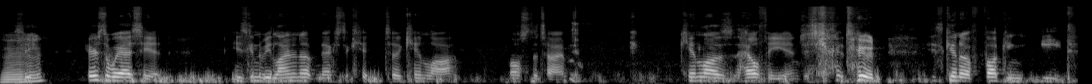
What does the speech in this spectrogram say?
Mhm. Here's the way I see it. He's going to be lining up next to Kin- to Kinlaw most of the time. Kinlaw's healthy and just dude, he's gonna fucking eat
